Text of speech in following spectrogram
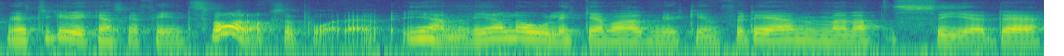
Men jag tycker det är ett ganska fint svar också på det. Igen, vi är alla olika, var ödmjuka inför det men att se det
